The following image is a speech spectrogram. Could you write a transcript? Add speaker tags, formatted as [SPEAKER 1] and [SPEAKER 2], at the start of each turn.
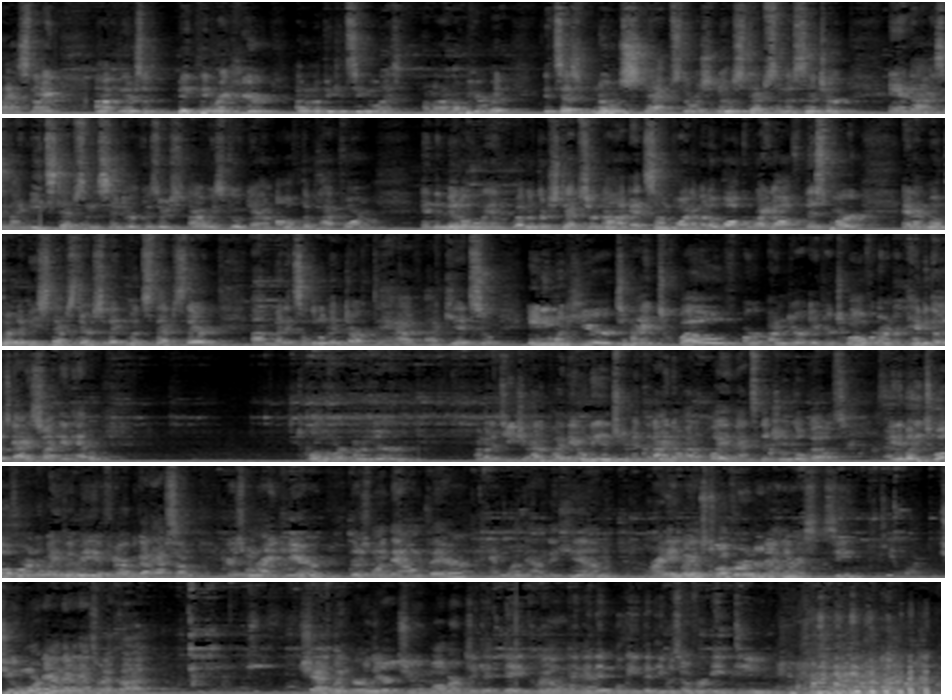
[SPEAKER 1] last night. Uh, there's a big thing right here. I don't know if you can see me when I, I'm up here, but it says no steps. There was no steps in the center. And uh, I said, I need steps in the center because there's I always go down off the platform in the middle, and whether there's steps or not, at some point I'm going to walk right off this part, and I want there to be steps there, so they put steps there. Um, but it's a little bit dark to have uh, kids. So anyone here tonight, 12 or under, if you're 12 or under, hand me those guys so I can have them. 12 or under, I'm going to teach you how to play the only instrument that I know how to play, and that's the jingle bells. Anybody 12 or under, wave at me if you're, we got to have some. There's one right here. There's one down there, and one down to him. All right, anybody else 12 or under down there? I see? Two more. Two more down there, that's what I thought. Chad went earlier to Walmart to get Dayquil, and they didn't believe that he was over 18.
